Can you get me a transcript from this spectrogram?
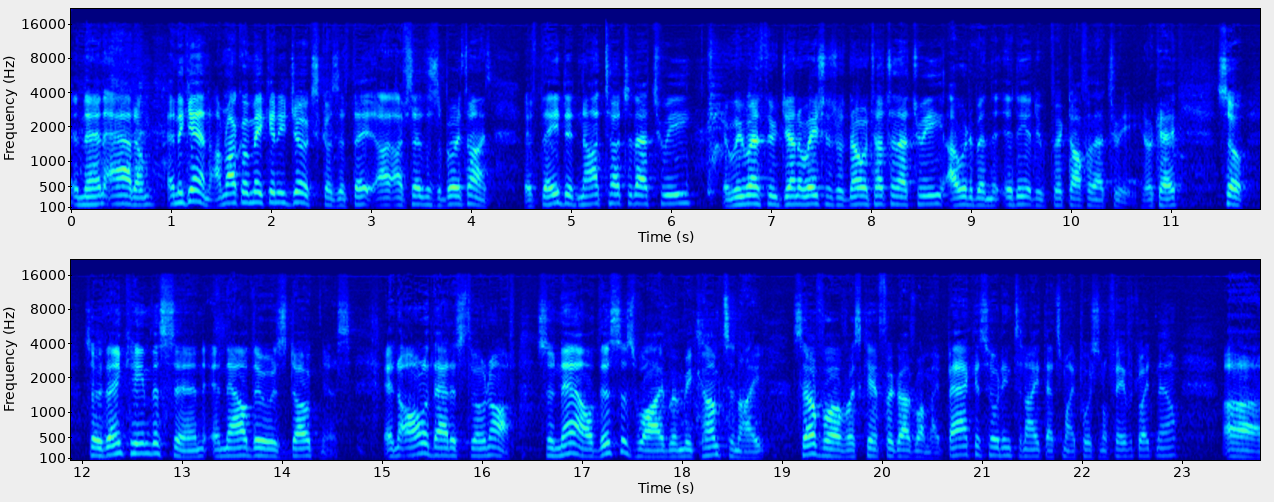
and then Adam. And again, I'm not going to make any jokes because if they, I, I've said this a billion times. If they did not touch that tree, and we went through generations with no one touching that tree, I would have been the idiot who picked off of that tree. Okay, so so then came the sin, and now there was darkness, and all of that is thrown off. So now this is why when we come tonight, Several of us can't figure out why my back is hurting tonight. That's my personal favorite right now. Uh,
